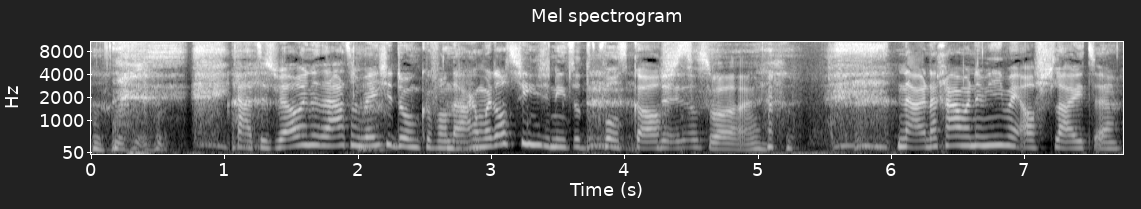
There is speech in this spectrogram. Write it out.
Ja, het is wel inderdaad een beetje donker vandaag, maar dat zien ze niet op de podcast. nee, dat is waar. Nou, dan gaan we hem hiermee afsluiten.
